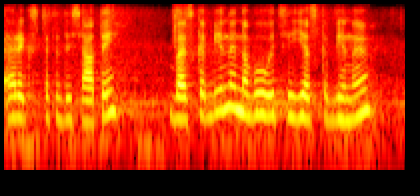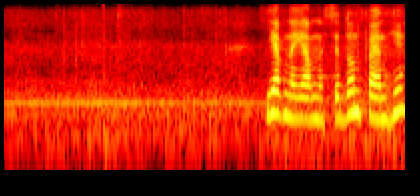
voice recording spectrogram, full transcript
RX 50 без кабіни, на вулиці є з кабіною. Є в наявності Донфенгі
